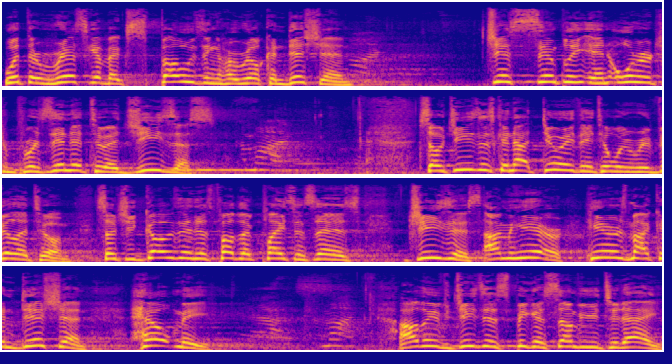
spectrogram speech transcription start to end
with the risk of exposing her real condition just simply in order to present it to a Jesus. So Jesus cannot do anything until we reveal it to him. So she goes in this public place and says, Jesus, I'm here. Here's my condition. Help me. I believe Jesus is speaking to some of you today.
